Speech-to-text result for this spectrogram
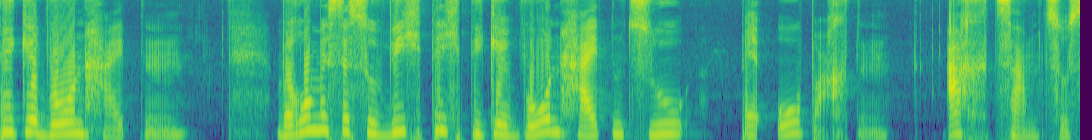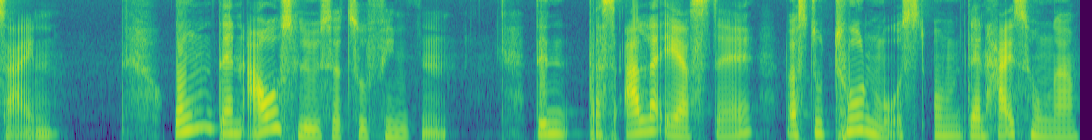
Die Gewohnheiten. Warum ist es so wichtig, die Gewohnheiten zu beobachten, achtsam zu sein, um den Auslöser zu finden? Denn das allererste, was du tun musst, um den Heißhunger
